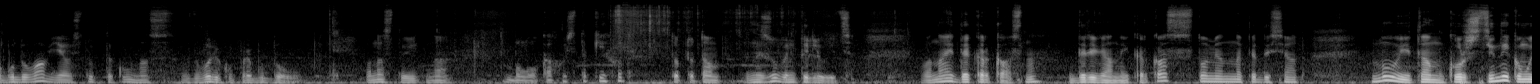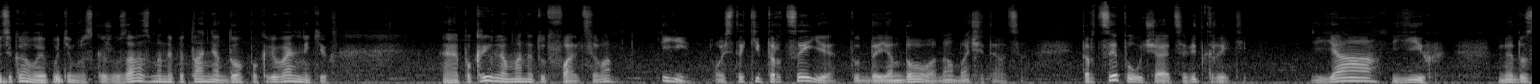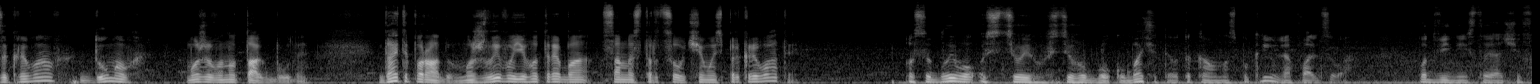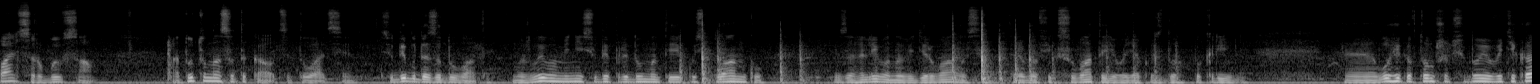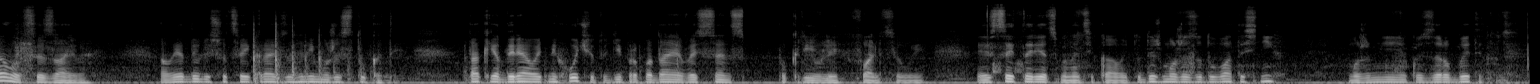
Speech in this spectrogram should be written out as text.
Побудував я ось тут таку у нас в дворіку прибудову. Вона стоїть на блоках ось таких от. Тобто там внизу вентилюється. Вона йде каркасна, дерев'яний каркас 100 на 50. Ну і там корж стіни, кому цікаво, я потім розкажу. Зараз в мене питання до покрівельників. Е, Покрівля в мене тут фальцева. І ось такі торци є, тут де яндова, да, бачите оце. Торци, виходить, відкриті. Я їх не дозакривав, думав, може воно так буде. Дайте пораду, можливо, його треба саме з торцов чимось прикривати. Особливо ось цього, з цього боку. Бачите, отака у нас покрівля фальцева. Подвійний стоячий фальц робив сам. А тут у нас отака от ситуація. Сюди буде задувати. Можливо, мені сюди придумати якусь планку. І взагалі воно відірвалося. Треба фіксувати його якось до покрівлі. Е, логіка в тому, щоб сюди витікало все зайве. Але я дивлюсь, що цей край взагалі може стукати. Так я дирявить не хочу, тоді пропадає весь сенс покрівлі фальцевої. І цей тарець мене цікавить. Туди ж може задувати сніг. Може мені якось заробити тут.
